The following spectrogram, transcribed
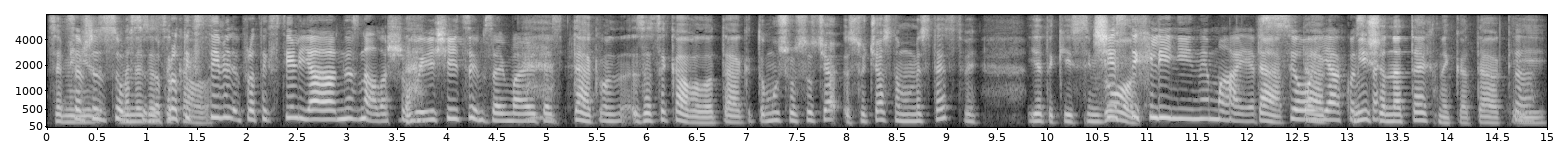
це мені це вже зовсім мене про текстиль. Про текстиль я не знала, що ви ще й цим займаєтесь. Так, зацікавило, так. Тому що в сучасному мистецтві є такий симбіоз. Чистих ліній немає. Так, все так. якось Мішана техніка, так. так. І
